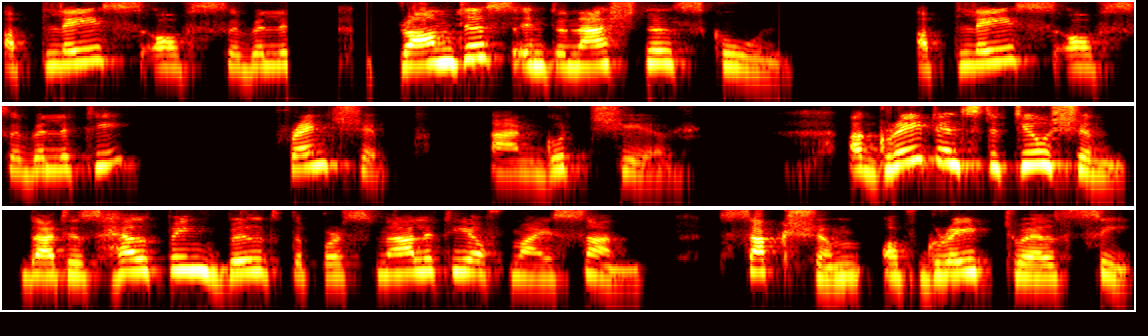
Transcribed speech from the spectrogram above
a place of civility. Ramjas International School, a place of civility, friendship, and good cheer. A great institution that is helping build the personality of my son, Saksham of grade 12C.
